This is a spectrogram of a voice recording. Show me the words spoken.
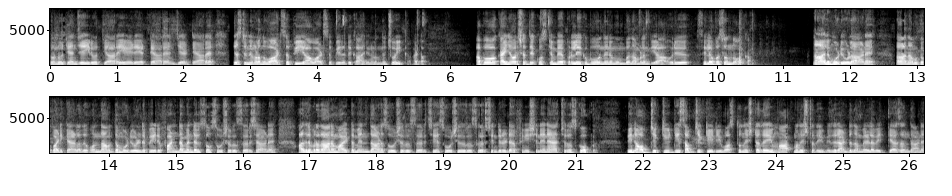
തൊണ്ണൂറ്റഞ്ച് ഇരുപത്തി ആറ് ഏഴ് എട്ട് ആറ് അഞ്ച് എട്ട് ആറ്. ജസ്റ്റ് നിങ്ങളൊന്ന് വാട്സപ്പ് ചെയ്യുക വാട്സപ്പ് ചെയ്തിട്ട് കാര്യങ്ങളൊന്ന് ചോദിക്കുക കേട്ടോ. അപ്പോൾ കഴിഞ്ഞ വർഷത്തെ ക്വസ്റ്റ്യൻ പേപ്പറിലേക്ക് പോകുന്നതിന് മുമ്പ് നമ്മൾ എന്ത് ചെയ്യുക ഒരു സിലബസ് ഒന്ന് നോക്കാം. നാല് മൊഡ്യൂളാണ് നമുക്ക് പഠിക്കാനുള്ളത്. ഒന്നാമത്തെ മൊഡ്യൂളിന്റെ പേര് ഫണ്ടമെന്റൽസ് ഓഫ് സോഷ്യൽ റിസർച്ച് ആണ്. അതിൽ പ്രധാനമായിട്ടും എന്താണ് സോഷ്യൽ റിസർച്ച് സോഷ്യൽ റിസർച്ചിന്റെ ഒരു ഡെഫിനിഷന് നാച്ചുറൽ സ്കോപ്പ് പിന്നെ ഒബ്ജക്ടിവിറ്റി സബ്ജക്ടിവിറ്റി വസ്തുനിഷ്ഠതയും ആത്മനിഷ്ഠതയും. ഇത് രണ്ടും തമ്മിലുള്ള വ്യത്യാസം എന്താണ്?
